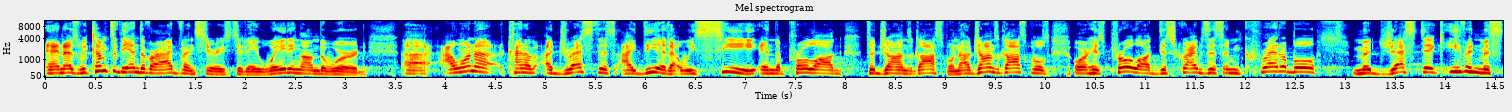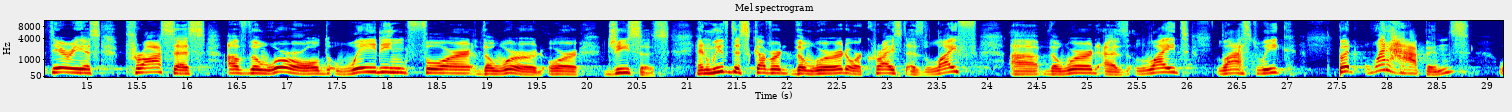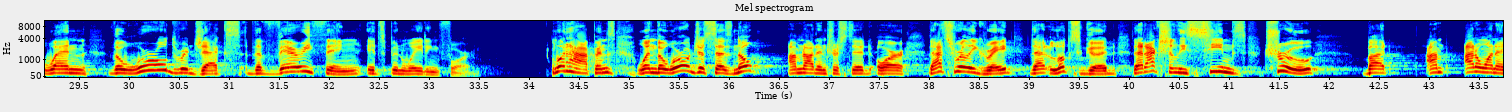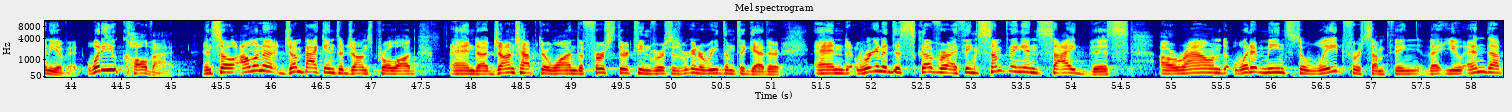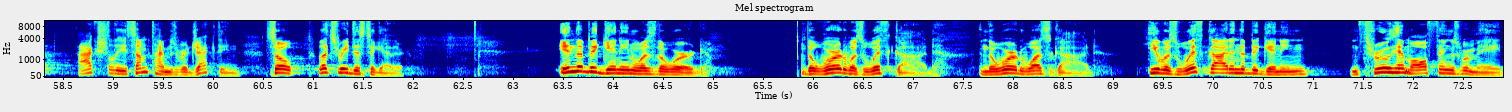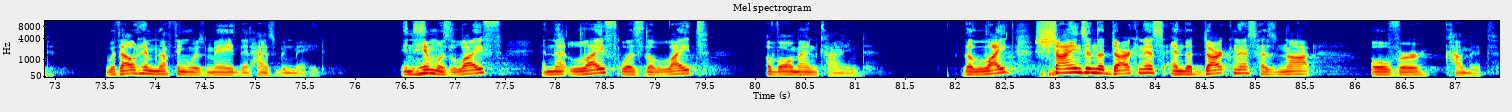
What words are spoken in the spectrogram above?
And as we come to the end of our Advent series today, waiting on the Word, uh, I want to kind of address this idea that we see in the prologue to John's Gospel. Now, John's Gospels, or his prologue, describes this incredible, majestic, even mysterious process of the world waiting for the Word, or Jesus. And we've discovered the Word, or Christ, as life, uh, the Word as light last week. But what happens? When the world rejects the very thing it's been waiting for? What happens when the world just says, nope, I'm not interested, or that's really great, that looks good, that actually seems true, but I'm, I don't want any of it? What do you call that? And so I want to jump back into John's prologue and uh, John chapter 1, the first 13 verses. We're going to read them together. And we're going to discover, I think, something inside this around what it means to wait for something that you end up actually sometimes rejecting. So let's read this together. In the beginning was the Word. The Word was with God, and the Word was God. He was with God in the beginning, and through him all things were made. Without him nothing was made that has been made. In him was life, and that life was the light of all mankind. The light shines in the darkness, and the darkness has not overcome it.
